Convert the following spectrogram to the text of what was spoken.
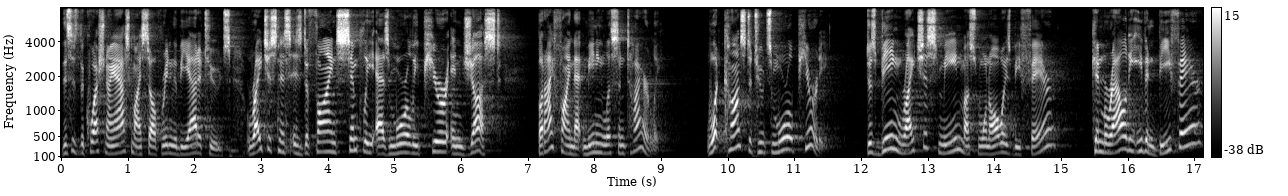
This is the question I asked myself reading the Beatitudes. Righteousness is defined simply as morally pure and just, but I find that meaningless entirely. What constitutes moral purity? Does being righteous mean must one always be fair? Can morality even be fair?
